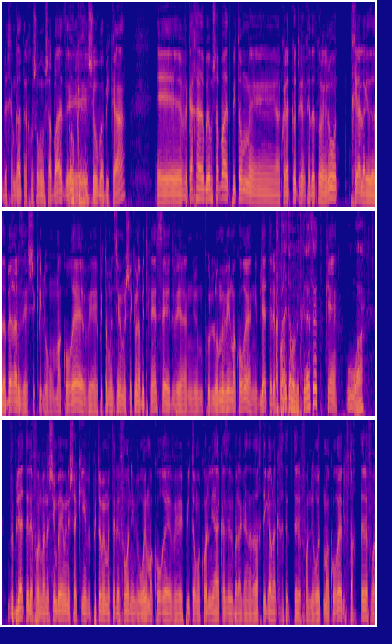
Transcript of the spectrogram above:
בחמדת, אנחנו שומרים שבת, זה אוקיי. שוב בבקעה. אה, וככה ביום שבת פתאום אה, הקלטת קלטת כוננות התחילה לדבר על זה שכאילו מה קורה ופתאום יוצאים עם נשקים לבית כנסת ואני כאילו לא מבין מה קורה אני בלי אתה הטלפון. היית בבית כנסת? כן. או-אה. ובלי הטלפון ואנשים באים עם נשקים ופתאום עם הטלפונים ורואים מה קורה ופתאום הכל נהיה כזה בבלאגן אז הלכתי גם לקחת את הטלפון לראות מה קורה לפתוח את הטלפון.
